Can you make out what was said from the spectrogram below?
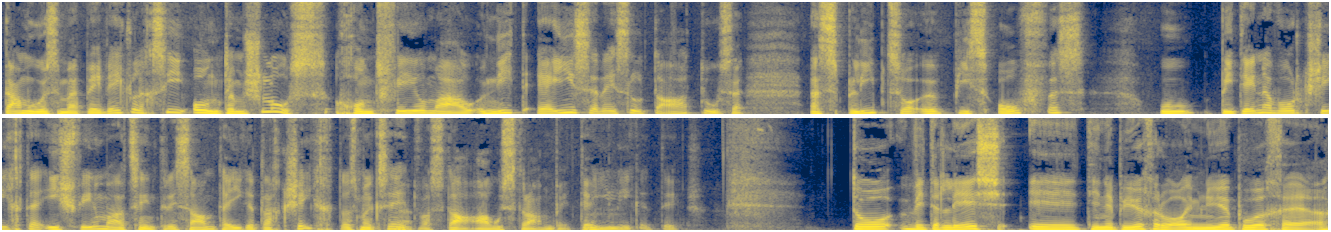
da muss man beweglich sein. Und am Schluss kommt vielmal nicht ein Resultat raus. Es bleibt so etwas Offenes. Und bei diesen Wortgeschichten ist vielmals interessant eigentlich Geschichte, dass man sieht, ja. was da alles dran beteiligt ist. Du widerlegst in deinen Büchern, auch im neuen Buch, äh,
